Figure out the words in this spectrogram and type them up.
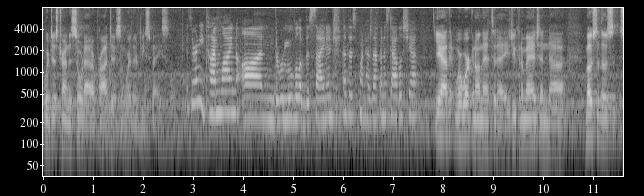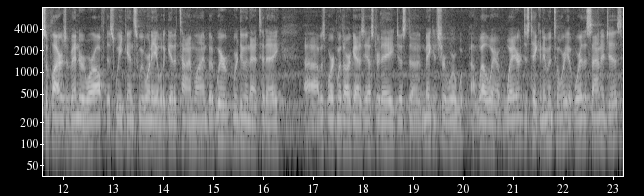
we're just trying to sort out our projects and where there'd be space. Is there any timeline on the removal of the signage at this point? Has that been established yet? Yeah, I think we're working on that today. As you can imagine, uh, most of those suppliers or vendor were off this weekend, so we weren't able to get a timeline, but we're, we're doing that today. Uh, I was working with our guys yesterday, just uh, making sure we're uh, well aware of where, just taking inventory of where the signage is,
